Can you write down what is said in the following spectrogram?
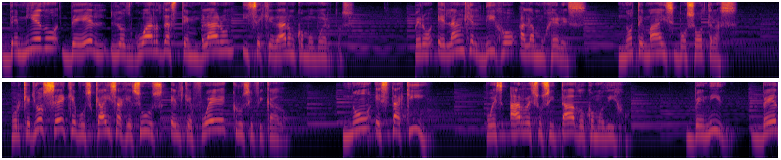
De miedo de él los guardas temblaron y se quedaron como muertos. Pero el ángel dijo a las mujeres, no temáis vosotras, porque yo sé que buscáis a Jesús, el que fue crucificado. No está aquí, pues ha resucitado como dijo. Venid, ved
